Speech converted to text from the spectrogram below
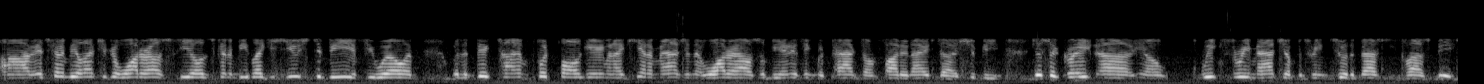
uh, it's going to be electric at Waterhouse Field. It's going to be like it used to be, if you will, and with a big time football game. And I can't imagine that Waterhouse will be anything but packed on Friday night. Uh, should be just a great, uh, you know, week three matchup between two of the best in Class B.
